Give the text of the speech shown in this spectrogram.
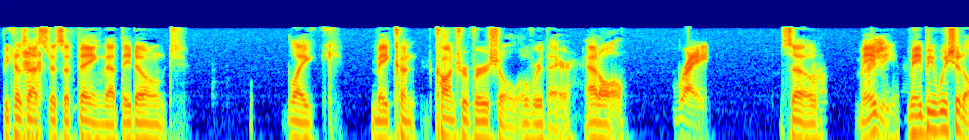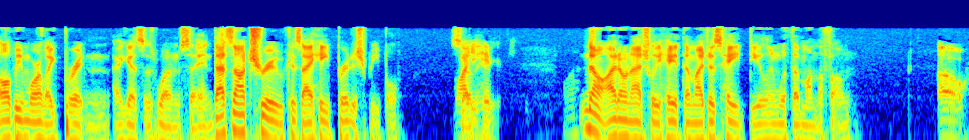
because that's mm-hmm. just a thing that they don't like make con- controversial over there at all right. so uh-huh. maybe maybe we should all be more like Britain I guess is what I'm saying that's not true because I hate British people Why So do you hate? No, I don't actually hate them. I just hate dealing with them on the phone. Oh,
